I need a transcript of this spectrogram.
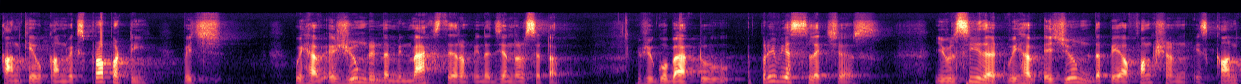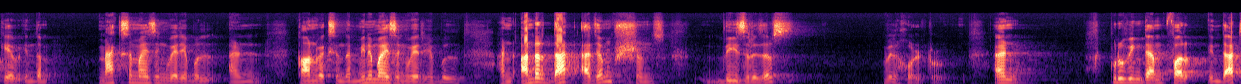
concave convex property which we have assumed in the min max theorem in the general setup. If you go back to previous lectures you will see that we have assumed the payoff function is concave in the maximizing variable and convex in the minimizing variable and under that assumptions these results will hold true and proving them for in that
